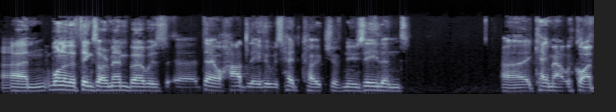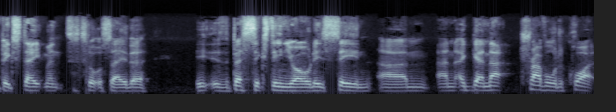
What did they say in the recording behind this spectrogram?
um, one of the things I remember was uh, Dayle Hadlee, who was head coach of New Zealand, uh, it came out with quite a big statement to sort of say that is the best 16 year old he's seen. Um, and again, that travelled quite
